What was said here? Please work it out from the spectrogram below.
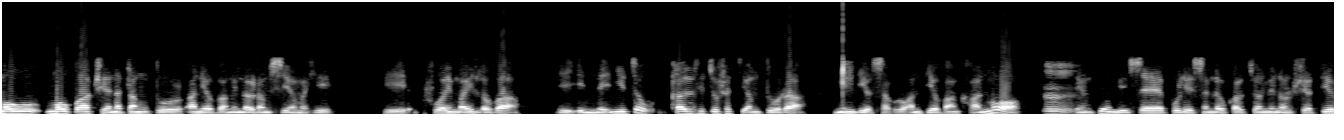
mo mo pa chena tang tur ania wangin lam siama hi i foi mai lova i in nei ni chau. Kal hi chu sa tiam tura min dio sakro an tia wang khan mo. Eng ko mi se police and local chon min on share tir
